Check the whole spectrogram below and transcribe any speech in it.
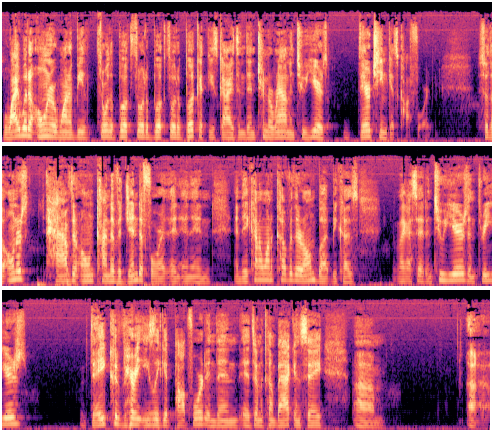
why would an owner want to be throw the book, throw the book, throw the book at these guys, and then turn around in two years, their team gets caught for it? So the owners have their own kind of agenda for it, and and and, and they kind of want to cover their own butt because, like I said, in two years and three years, they could very easily get popped for it, and then it's going to come back and say, um, uh,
